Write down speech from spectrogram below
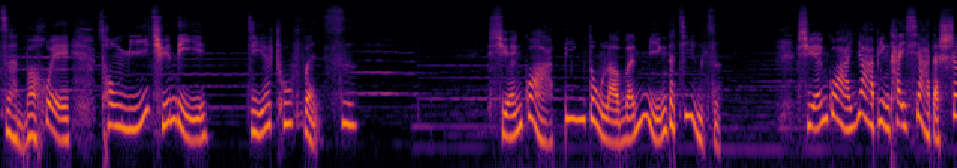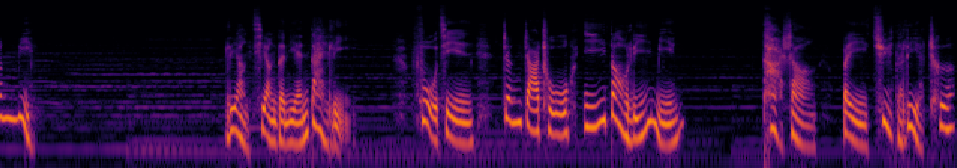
怎么会从迷群里结出粉丝？悬挂动了文明的镜子，悬挂亚病态下的生命。踉跄的年代里，父亲挣扎出一道黎明，踏上北去的列车，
